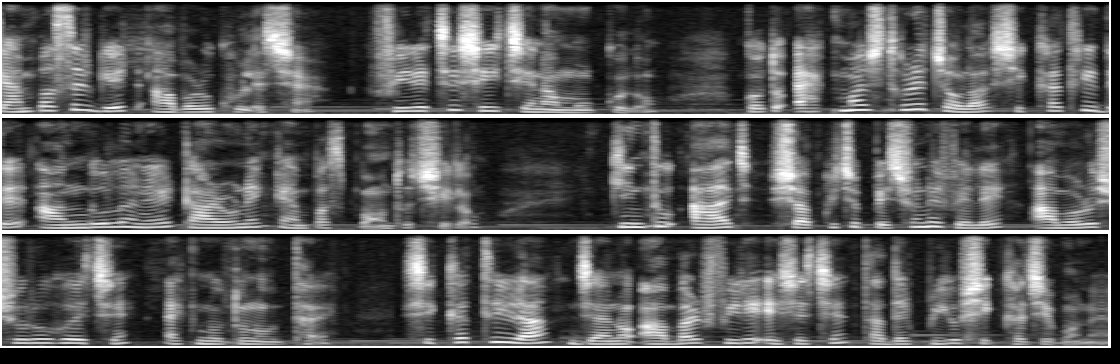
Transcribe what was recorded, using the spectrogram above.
ক্যাম্পাসের গেট আবারও খুলেছে। ফিরেছে সেই চেনা মুখগুলো। গত এক মাস ধরে চলা শিক্ষার্থীদের আন্দোলনের কারণে ক্যাম্পাস বন্ধ ছিল। কিন্তু আজ সব কিছু পেছনে ফেলে আবারও শুরু হয়েছে এক নতুন অধ্যায়। শিক্ষার্থীরা যেন আবার ফিরে এসেছে তাদের প্রিয় শিক্ষা জীবনে।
